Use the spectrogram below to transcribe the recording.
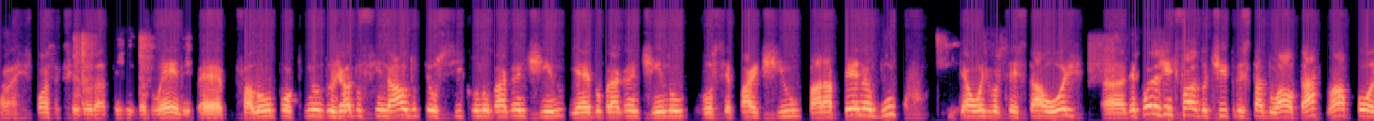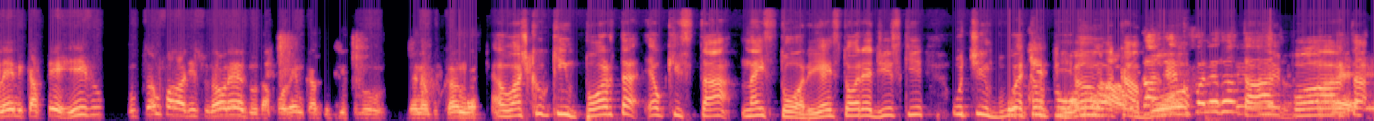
a resposta que você deu da pergunta do Andy, é, falou um pouquinho do, já do final do teu ciclo no Bragantino, e aí do Bragantino você partiu para Pernambuco, que é onde você está hoje. Uh, depois a gente fala do título estadual, tá? Uma polêmica terrível, não precisamos falar disso não, né, Edu, da polêmica do título pernambucano, né? Eu acho que o que importa é o que está na história. E a história diz que o Timbu o é campeão, não, acabou. O caneco foi levantado. Não importa. É.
